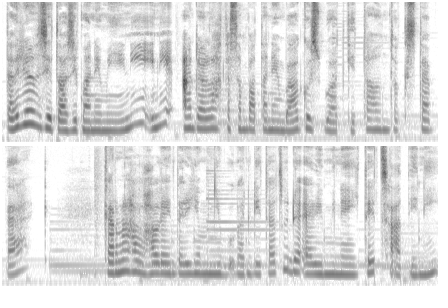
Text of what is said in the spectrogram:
Tapi dalam situasi pandemi ini, ini adalah kesempatan yang bagus buat kita untuk step back. Karena hal-hal yang tadinya menyibukkan kita tuh udah eliminated saat ini.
